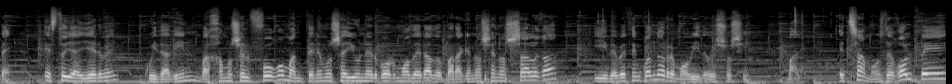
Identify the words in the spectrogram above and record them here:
Venga, esto ya hierve, cuidadín, bajamos el fuego, mantenemos ahí un hervor moderado para que no se nos salga y de vez en cuando removido, eso sí. Vale, echamos de golpe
